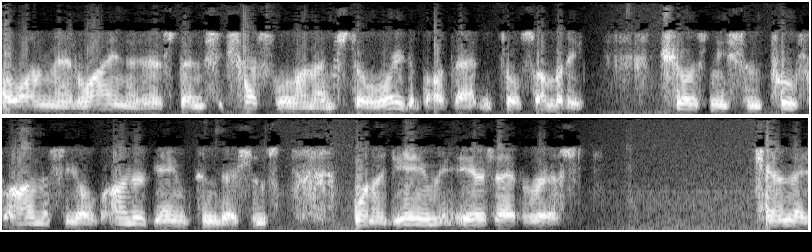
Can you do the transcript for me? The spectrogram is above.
along that line that has been successful, and I'm still worried about that until somebody shows me some proof on the field under game conditions when a game is at risk. Can they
